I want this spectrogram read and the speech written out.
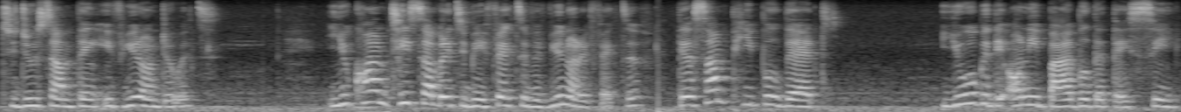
to do something if you don't do it you can't teach somebody to be effective if you're not effective. There are some people that you will be the only Bible that they see.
